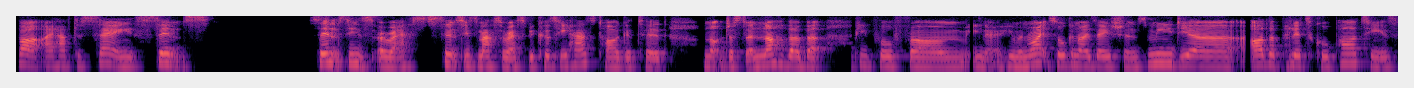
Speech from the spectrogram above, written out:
But i have to say since since these arrests since these mass arrests because he has targeted not just Ennahda but people from you know human rights organizations media other political parties.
